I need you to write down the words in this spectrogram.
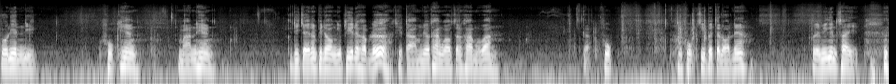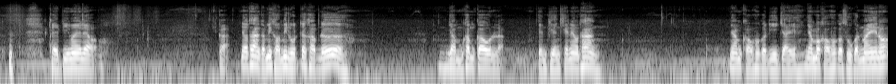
ตัวนิ่นอีกฟุกแห้งหมานแห้งก็ดีใจน้ำพี่น้องยิบซีนะครับเด้อที่ตามแนวทางเราสารคามหมู่บ้านกับฟุกฟุกสีไปตลอดเนี่ยเพื่อมีเงินใส่ไก่ปีใหม่แล้วก็แนวทางกับมีเขามีหลุดนะครับ เด้อย่ำคำเก่านั่นล่ะ เป็นเพียงแค่แนวทางย่ำเขาเขาก็ดีใจย่ำบ่เขาเขาก็สู้กันไหมเนาะ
